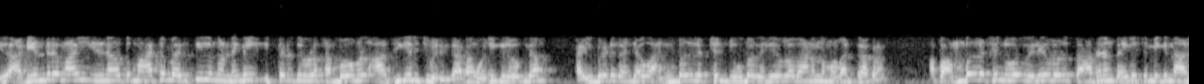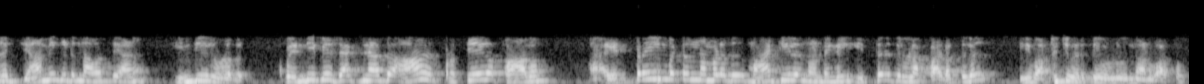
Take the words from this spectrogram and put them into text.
ഇത് അടിയന്തരമായി ഇതിനകത്ത് മാറ്റം വരുത്തിയില്ലെന്നുണ്ടെങ്കിൽ ഇത്തരത്തിലുള്ള സംഭവങ്ങൾ അധികരിച്ചു വരും. കാരണം ഒരു കിലോഗ്രാം ഹൈബ്രിഡ് കഞ്ചാവ് അൻപത് ലക്ഷം രൂപ വിലയുള്ളതാണെന്ന് നമ്മൾ മനസ്സിലാക്കണം. അപ്പൊ അമ്പത് ലക്ഷം രൂപ വിലയുള്ള ഒരു സാധനം കൈവശം വെക്കുന്ന ആളിന് ജാമ്യം കിട്ടുന്ന അവസ്ഥയാണ് ഇന്ത്യയിലുള്ളത്. അപ്പൊ എൻ ഡി പി എസ് ആക്ടിനകത്ത് ആ പ്രത്യേക ഭാഗം എത്രയും പെട്ടെന്ന് നമ്മളത് മാറ്റിയില്ലെന്നുണ്ടെങ്കിൽ ഇത്തരത്തിലുള്ള കടത്തുകൾ ഇനി വർദ്ധിച്ചു വരത്തേ ഉള്ളൂ എന്നാണ് വാസ്തവം.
